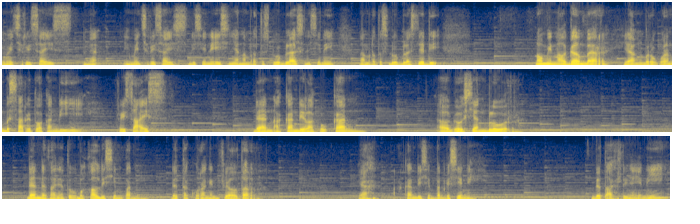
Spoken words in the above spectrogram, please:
Image resize image resize. Di sini isinya 612, di sini 612. Jadi nominal gambar yang berukuran besar itu akan di resize dan akan dilakukan uh, Gaussian blur. Dan datanya tuh bakal disimpan, data kurangin filter. Ya, akan disimpan ke sini. Data aslinya ini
